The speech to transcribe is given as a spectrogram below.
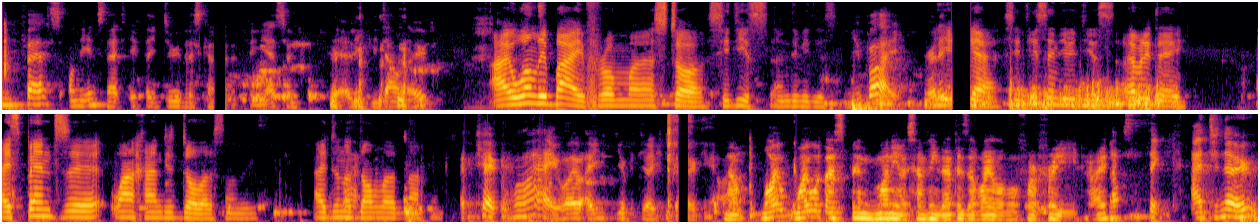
confess on the internet if they do this kind of thing. Yeah, so illegally download. I only buy from uh, store CDs and DVDs. You buy really? Yeah, CDs and DVDs every day. I spend uh, one hundred dollars on this. I do not Wow. download nothing. Okay, why? Why are you you're joking? Now, why why would I spend money on something that is available for free, right? That's the thing. And you know,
